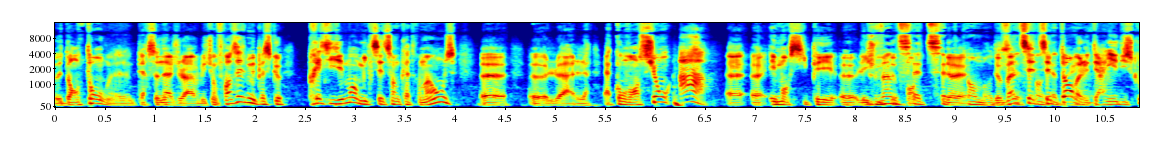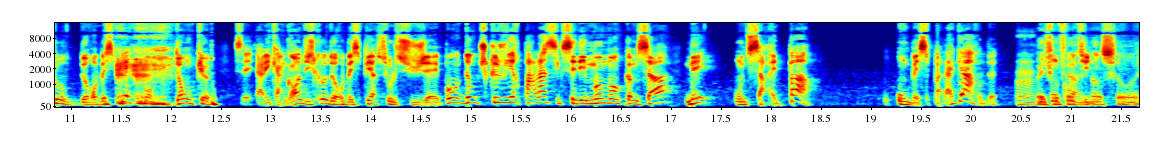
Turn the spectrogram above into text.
euh, Danton, un personnage de la Révolution française, mais parce que précisément en 1791, euh, euh, la, Convention a euh, euh, émancipé euh, les Juifs de 27 France. De- septembre De, 27 septembre, 1791. le dernier discours de Robespierre. Bon, donc, euh, avec un grand discours de Robespierre sur le sujet. Bon, donc ce que je veux dire par là, c'est que c'est des moments comme ça, mais on ne s'arrête pas. On baisse pas la garde. Il faut On faire continue. attention. oui.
